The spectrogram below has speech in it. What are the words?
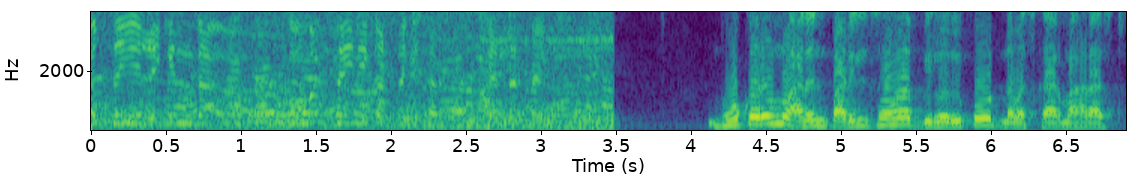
सोच सही है लेकिन उनका होमवर्क सही नहीं कर सकी सरकार इसके अंदर फेल हो भोकरून आनंद आनंद पाटीलसह ब्युरो रिपोर्ट नमस्कार महाराष्ट्र।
